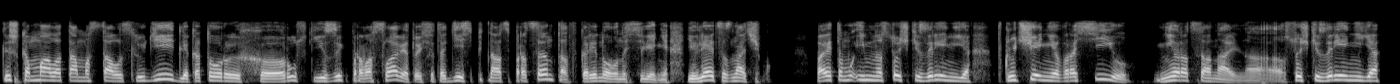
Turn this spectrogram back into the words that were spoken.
Слишком мало там осталось людей, для которых э, русский язык православия, то есть это 10-15% коренного населения, является значимым. Поэтому именно с точки зрения включения в Россию нерационально. С точки зрения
